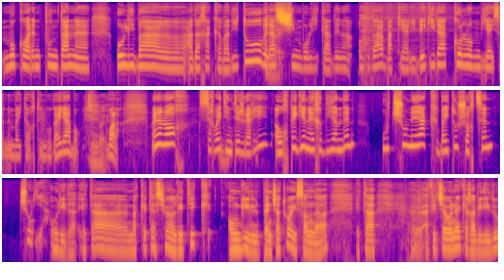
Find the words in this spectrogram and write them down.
mokoaren puntan uh, oliba uh, adarrak baditu, beraz Bai. Simbolika dena hor da, bakeari begira, Kolombia izanen baita hortengo gaia, bo. Bai. Voilà. Baina hor, zerbait intezgarri, aurpegien erdian den utxuneak baitu sortzen txuria. Hori da, eta eh, maketazio aldetik ongi pentsatua izan da, eta uh, afitxa honek erabilidu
